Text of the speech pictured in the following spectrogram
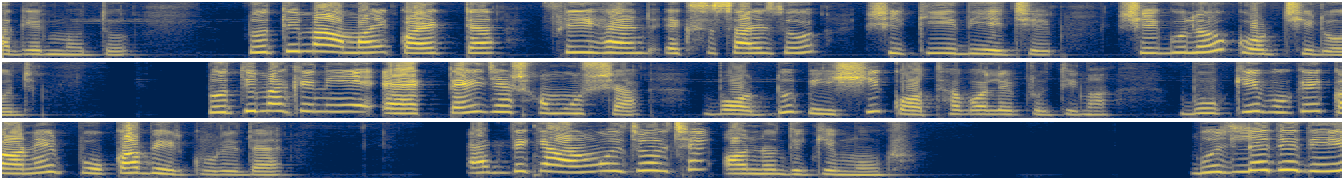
আগের মতো। প্রতিমা আমায় কয়েকটা ফ্রি হ্যান্ড এক্সারসাইজও শিখিয়ে দিয়েছে, সেগুলোও করছি রোজ। প্রতিমাকে নিয়ে একটাই যা সমস্যা, বড্ড বেশি কথা বলে প্রতিমা। বুকে বুকে কানের পোকা বের করে দেয়। একদিকে আঙুল চলছে, অন্যদিকে মুখ। বুঝলে দিদি,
